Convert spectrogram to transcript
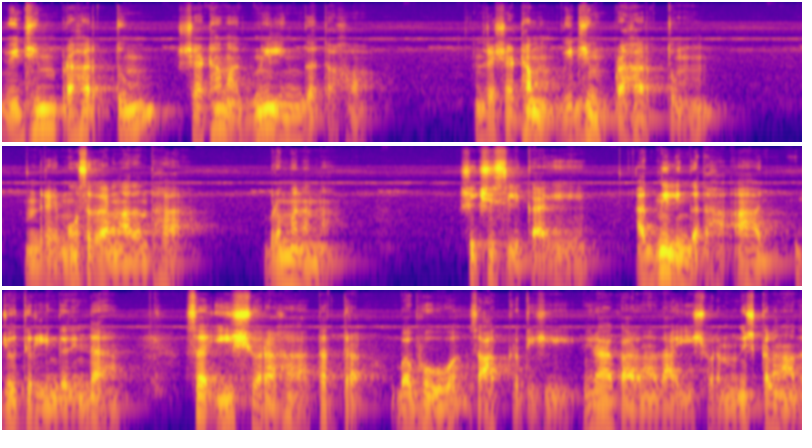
ವಿಧಿಂ ಪ್ರಹರ್ತು ಶಠಂ ಅಗ್ನಿಲಿಂಗತಃ. ಅಂದರೆ ಶಠಂ ವಿಧಿಂ ಪ್ರಹರ್ತು. ಅಂದರೆ ಮೋಸಗಾರನಾದಂತಹ ಬ್ರಹ್ಮನನ್ನು ಶಿಕ್ಷಿಸಲಿಕ್ಕಾಗಿ ಅಗ್ನಿಲಿಂಗತಃ, ಆ ಜ್ಯೋತಿರ್ಲಿಂಗದಿಂದ ಸ ಈಶ್ವರ ತತ್ರ ಬಭೂವ ಸಾಕೃತಿ ನಿರಾಕಾರನಾದ ಈಶ್ವರನು, ನಿಷ್ಕಲನಾದ,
